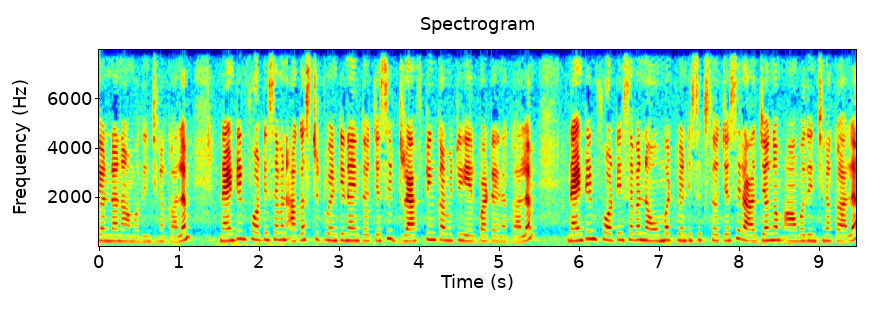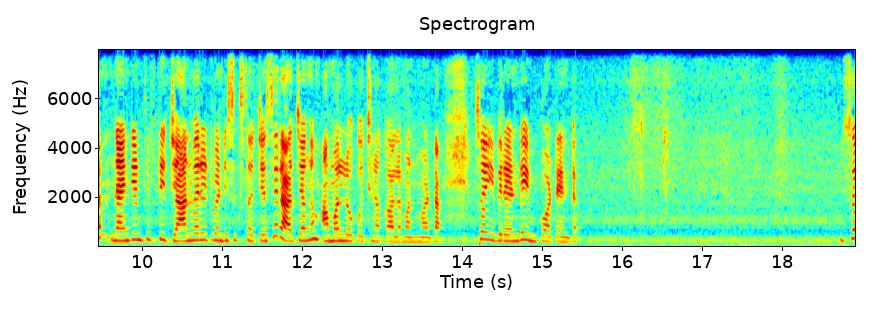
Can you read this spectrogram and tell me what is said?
జెండాను ఆమోదించిన కాలం. Nineteen forty seven August twenty ninth వచ్చేసి డ్రాఫ్టింగ్ కమిటీ ఏర్పాటైన కాలం. Nineteen forty seven November twenty sixth వచ్చేసి రాజ్యాంగం ఆమోదించిన కాలం. నైన్టీన్ ఫిఫ్టీ జనవరి ట్వంటీ సిక్స్త్ వచ్చేసి రాజ్యాంగం అమల్లోకి వచ్చిన కాలం అనమాట సో ఇవి రెండు ఇంపార్టెంట్ సో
